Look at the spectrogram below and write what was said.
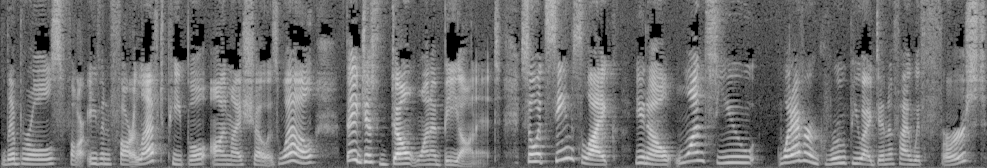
liberals, far even far left people on my show as well they just don't want to be on it. So it seems like, you know, once you, whatever group you identify with first,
